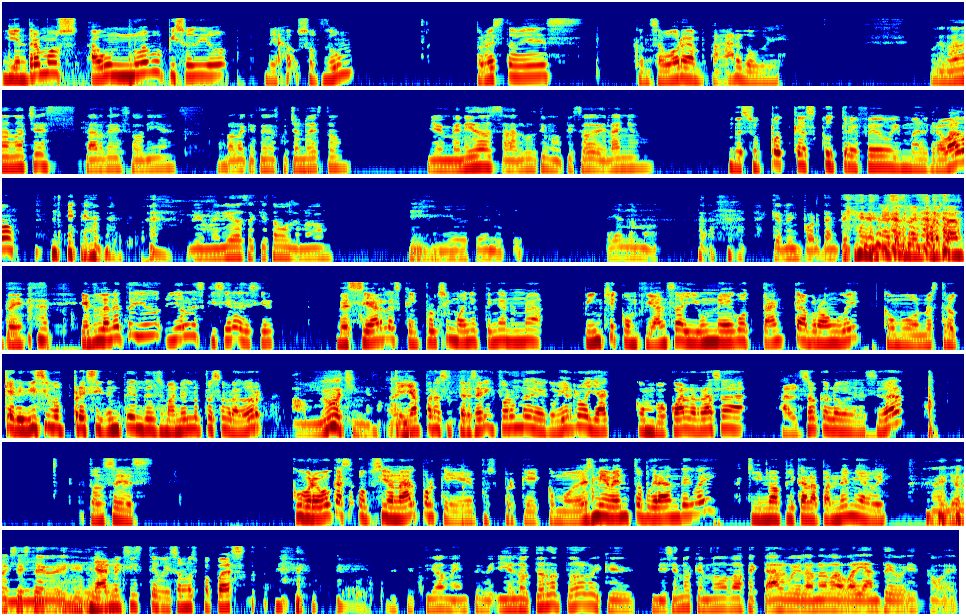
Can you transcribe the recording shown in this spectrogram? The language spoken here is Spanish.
y entramos a un nuevo episodio de House of Doom. Pero esta vez con sabor amargo, güey. Pues buenas noches, tardes o días, a la hora que estén escuchando esto. Bienvenidos al último episodio del año. De su podcast cutre, feo y mal grabado. Bienvenidos, aquí estamos de nuevo. Bienvenidos sean y pues ahí andamos. Que es lo importante. Eso es lo importante. Y pues la neta, yo, yo les quisiera decir, desearles que el próximo año tengan una pinche confianza y un ego tan cabrón, güey, como nuestro queridísimo presidente Andrés Manuel López Obrador, que ya para su tercer informe de gobierno ya convocó a la raza al zócalo de la ciudad. Entonces, cubrebocas opcional porque, pues, porque como es mi evento grande, güey, aquí no aplica la pandemia, güey. Ay, ya no existe, güey. Ya no existe, güey, son los papás. Efectivamente, güey. Y el doctor, doctor, güey, que diciendo que no va a afectar, güey, la nueva variante, güey. Como de,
